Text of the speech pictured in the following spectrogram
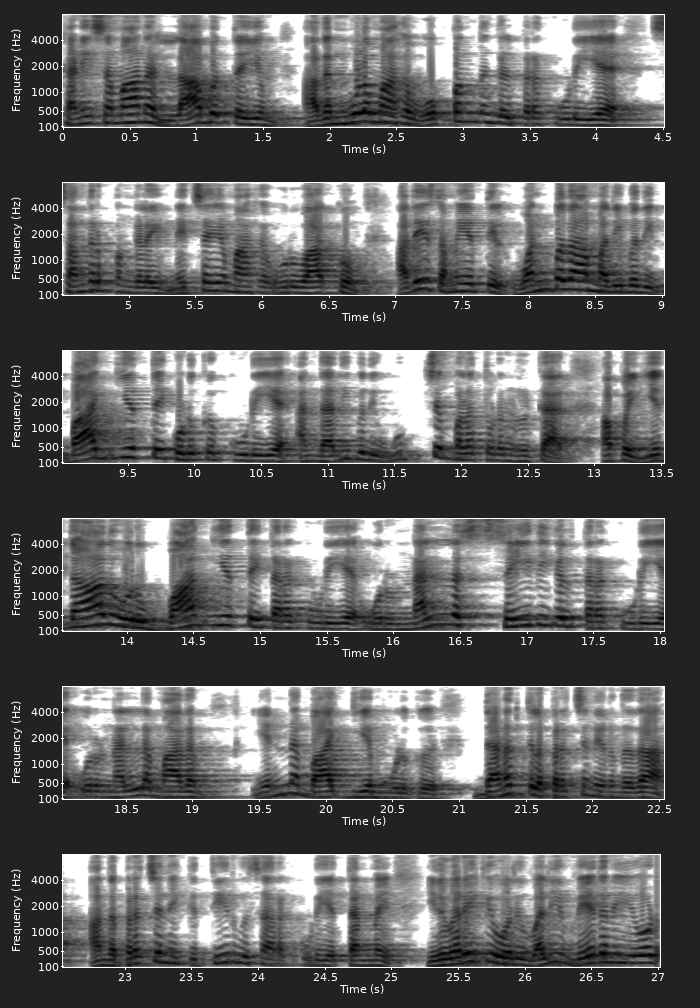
கணிசமான லாபத்தையும் அதன் மூலமாக ஒப்பந்தங்கள் பெறக்கூடிய சந்தர்ப்பங்களை நிச்சயமாக உருவாக்கும். அதே சமயத்தில் ஒன்பதாம் அதிபதி பாக்கியத்தை கொடுக்கக்கூடிய அந்த அதிபதி உச்ச பலத்துடன் இருக்கார். அப்போ ஏதாவது ஒரு பாக்கியத்தை தரக்கூடிய ஒரு நல்ல செய்திகள் தரக்கூடிய ஒரு நல்ல மாதம். என்ன பாக்கியம் உங்களுக்கு? தனத்தில் பிரச்சனை இருந்ததா? அந்த பிரச்சனைக்கு தீர்வு சாரக்கூடிய தன்மை. இதுவரைக்கும் ஒரு வலி வேதனையோட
